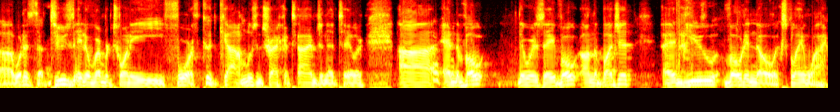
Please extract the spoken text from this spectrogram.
Uh, what is that? Tuesday, November 24th. Good God, I'm losing track of time, Jeanette Taylor. Uh, and the vote, there was a vote on the budget, and you voted no. Explain why.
